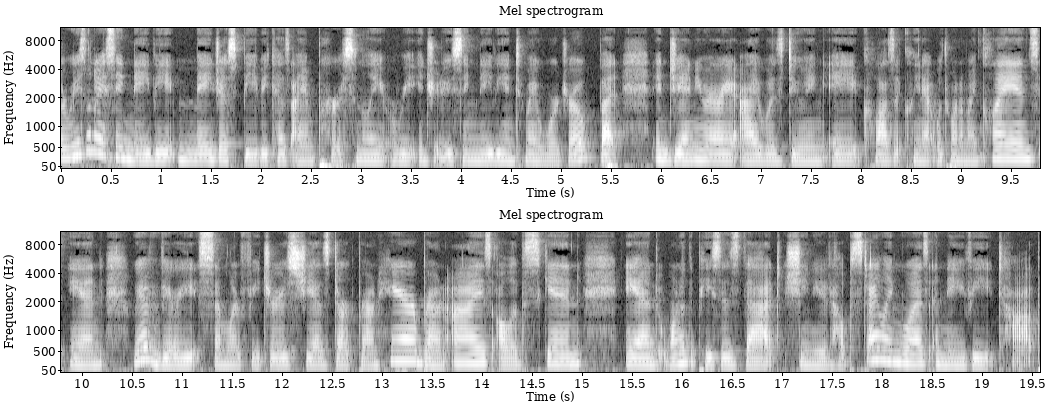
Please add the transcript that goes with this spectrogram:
The reason I say navy may just be because I am personally reintroducing navy into my wardrobe, but in January I was doing a closet clean out with one of my clients and we have very similar features. She has dark brown hair, brown eyes, olive skin, and one of the pieces that she needed help styling was a navy top.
